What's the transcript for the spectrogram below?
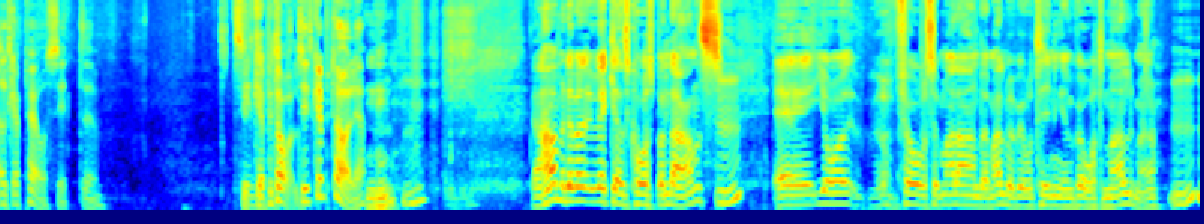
öka på sitt, eh, Sitt sin- kapital. sitt kapital. Ja. Mm. Jaha, men det var veckans korrespondens. Mm. Eh, jag får som alla andra Malmöbor tidningen Vårt Malmö. Mm.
